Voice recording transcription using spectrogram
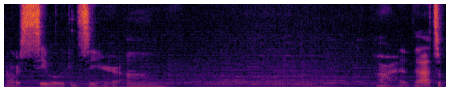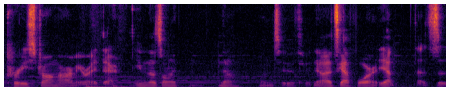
I'm gonna see what we can see here. Um. Alright, that's a pretty strong army right there. Even though it's only no one, two, three. No, it's got four. Yep, that's a.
